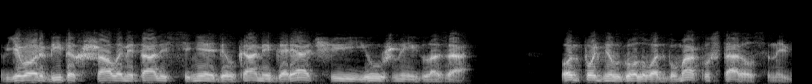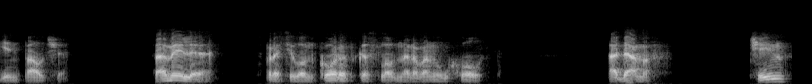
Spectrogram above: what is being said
В его орбитах шало метались синее белками горячие южные глаза. Он поднял голову от бумаг, уставился на Евгения Павловича. «Фамилия?» — спросил он коротко, словно рванул холст. «Адамов». «Чин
